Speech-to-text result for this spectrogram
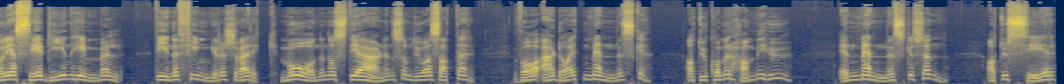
Når jeg ser din himmel, dine fingres verk, månen og stjernen som du har satt der, hva er da et menneske, at du kommer ham i hu, en menneskesønn, at du ser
